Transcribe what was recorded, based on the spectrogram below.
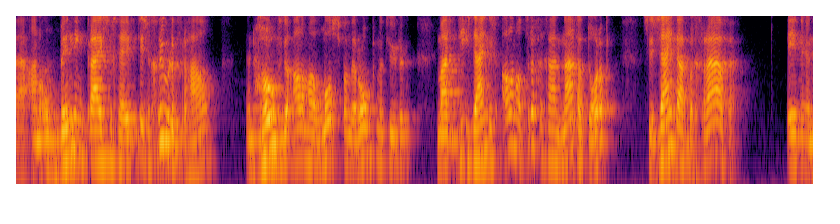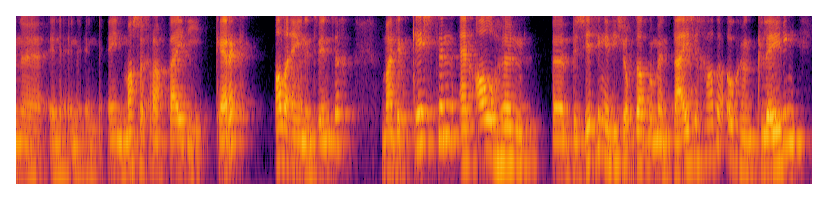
uh, aan ontbinding prijsgegeven. Het is een gruwelijk verhaal. Hun hoofden allemaal los van de romp natuurlijk. Maar die zijn dus allemaal teruggegaan naar dat dorp. Ze zijn daar begraven in een, uh, in, in, in een massagraf bij die kerk. Alle 21. Maar de kisten en al hun uh, bezittingen die ze op dat moment bij zich hadden, ook hun kleding,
